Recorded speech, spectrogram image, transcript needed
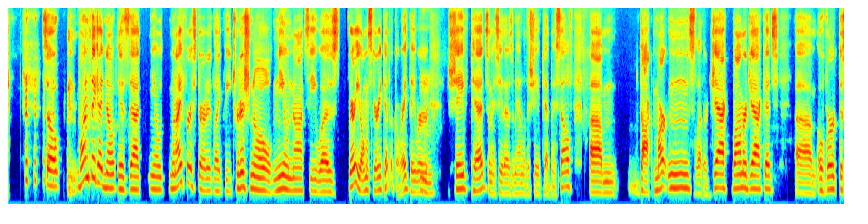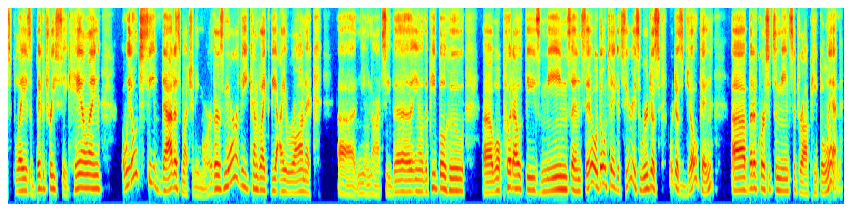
so one thing I'd note is that you know when I first started, like the traditional neo-Nazi was very almost stereotypical, right? They were mm. shaved heads, and I say that as a man with a shaved head myself. Um, Doc Martens, leather jack, bomber jackets, um, overt displays of bigotry, Sieg Heiling. We don't see that as much anymore. There's more of the kind of like the ironic uh, neo-Nazi, the you know the people who uh, will put out these memes and say, "Oh, don't take it serious. We're just we're just joking." Uh, but of course, it's a means to draw people in.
